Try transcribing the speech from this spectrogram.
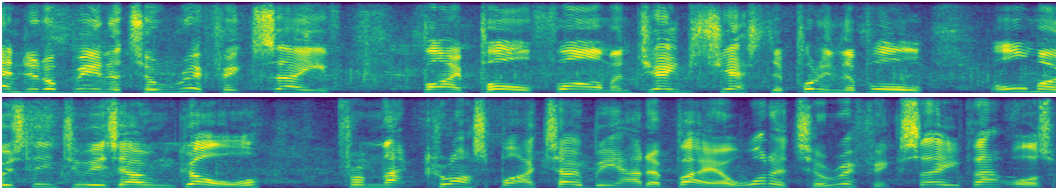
ended up being a terrific save by Paul Farman James Chester putting the ball almost into his own goal. From that cross by Toby Adebayo. What a terrific save that was.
